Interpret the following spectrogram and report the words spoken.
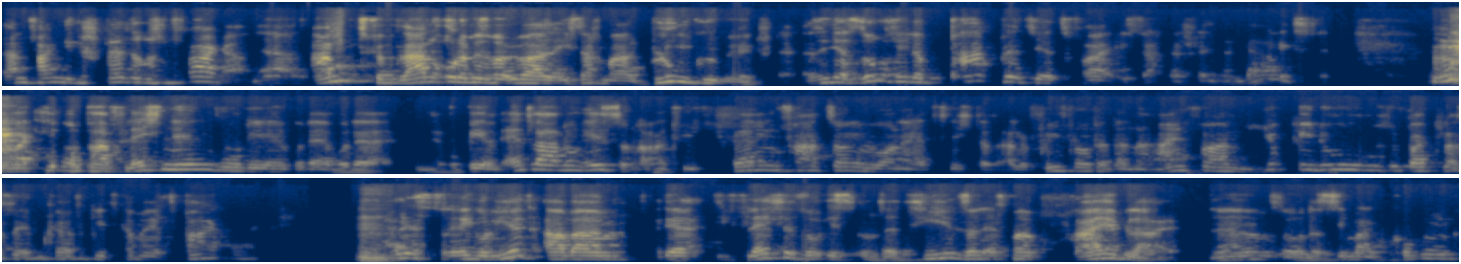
dann fangen die gestalterischen Fragen an. Ja. Amt für Planung oder müssen wir überall, ich sag mal, Blumenkübel hinstellen? Da sind ja so viele Parkplätze jetzt frei. Ich sage, da stellen wir gar nichts hin. Wir markieren noch ein paar Flächen hin, wo, die, wo, der, wo, der, wo B- und Entladung ist und auch natürlich die Sharing-Fahrzeuge. Wir wollen ja jetzt nicht, dass alle Freefloater dann da reinfahren. Yuppie-du, super klasse, im Kaffee kann man jetzt parken. Mhm. Alles reguliert, aber der, die Fläche, so ist unser Ziel, soll erstmal frei bleiben. Ne? So, dass sie mal gucken.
